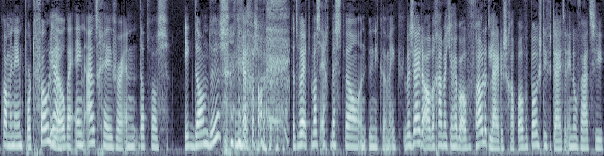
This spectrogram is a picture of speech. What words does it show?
kwam in één portfolio bij één uitgever. En dat was ik dan dus. Ja. dat werd, was echt best wel een unicum. Ik... We zeiden al, we gaan met je hebben over vrouwelijk leiderschap, over positiviteit en innovatie.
